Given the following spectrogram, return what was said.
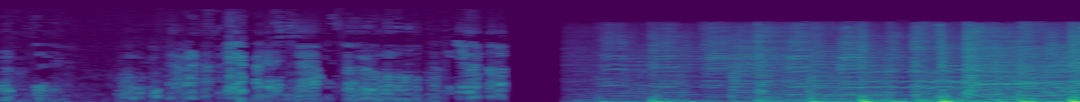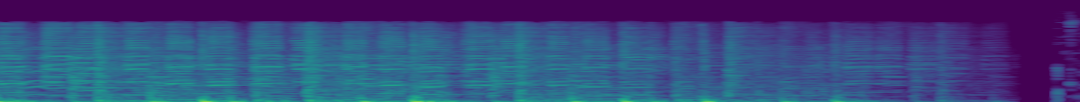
good thing.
